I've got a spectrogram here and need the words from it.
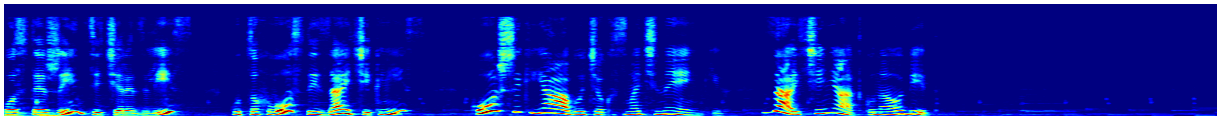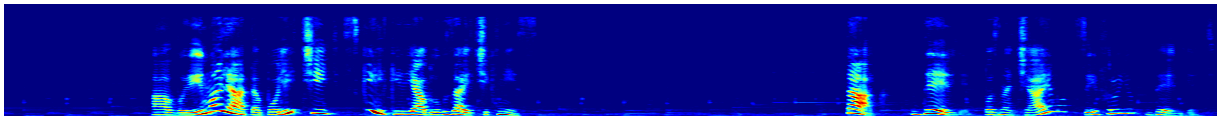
По стежинці через ліс куцохвостий зайчик ніс кошик яблучок смачненьких, зайченятку на обід. А ви, малята, полічіть, скільки яблук зайчик ніс. Так, дев'ять. Позначаємо цифрою дев'ять.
